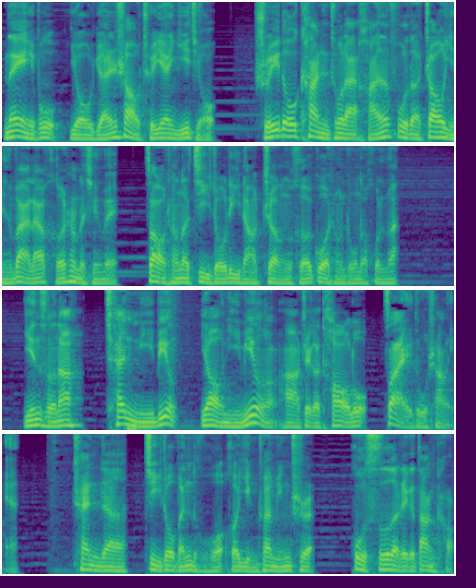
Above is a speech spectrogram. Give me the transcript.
内部有袁绍垂涎已久，谁都看出来韩馥的招引外来和尚的行为，造成了冀州力量整合过程中的混乱。因此呢，趁你病要你命啊，这个套路再度上演。趁着冀州本土和颍川名士。互撕的这个档口，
